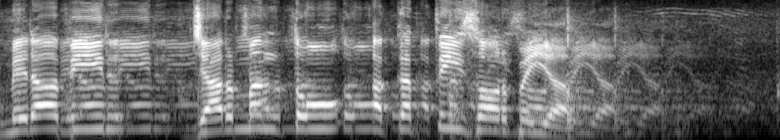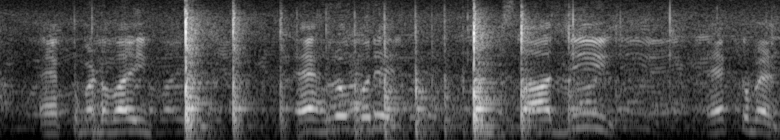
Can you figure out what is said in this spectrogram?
ਮੇਰਾ ਵੀਰ ਜਰਮਨ ਤੋਂ 3100 ਰੁਪਇਆ ਇੱਕ ਮਿੰਟ ਬਾਈ। ਇਹ ਲੋ ਵੀਰੇ ਉਸਤਾਦ ਜੀ ਇੱਕ ਮਿੰਟ।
